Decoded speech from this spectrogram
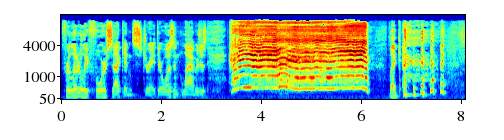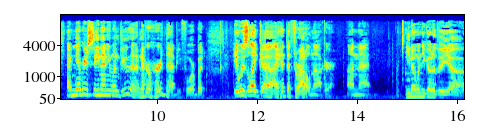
for literally four seconds straight. There wasn't laugh it was just hey. like I've never seen anyone do that. I've never heard that before, but it was like uh, I hit the throttle knocker on that. You know when you go to the uh,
